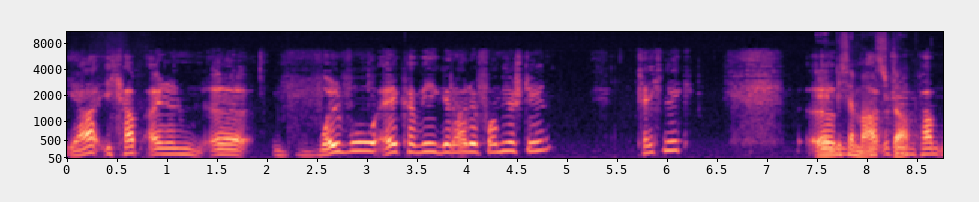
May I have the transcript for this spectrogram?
Ja, ich habe einen äh, Volvo LKW gerade vor mir stehen. Technik. Ähnlicher ähm, Maßstab. Paar,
